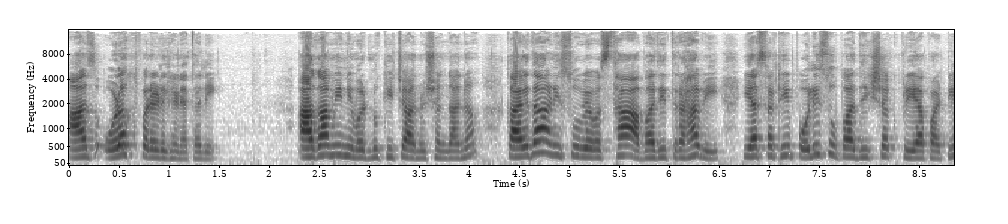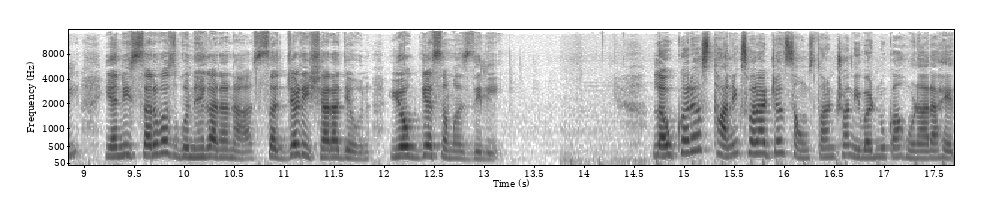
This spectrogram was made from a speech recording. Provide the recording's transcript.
आज ओळख परेड घेण्यात आली. आगामी निवडणुकीच्या अनुषंगानं कायदा आणि सुव्यवस्था अबाधित राहावी यासाठी पोलीस उपाधीक्षक प्रिया पाटील यांनी सर्वच गुन्हेगारांना सज्जड इशारा देऊन योग्य समज दिली. लवकरच स्थानिक स्वराज्य संस्थांच्या निवडणुका होणार आहेत.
